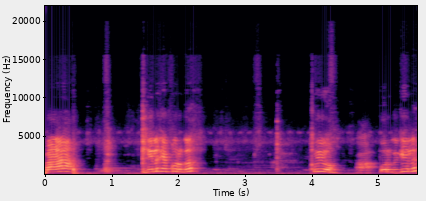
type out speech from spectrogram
बाळा गेलं काय पोरग? हो. पोरग गेलं?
